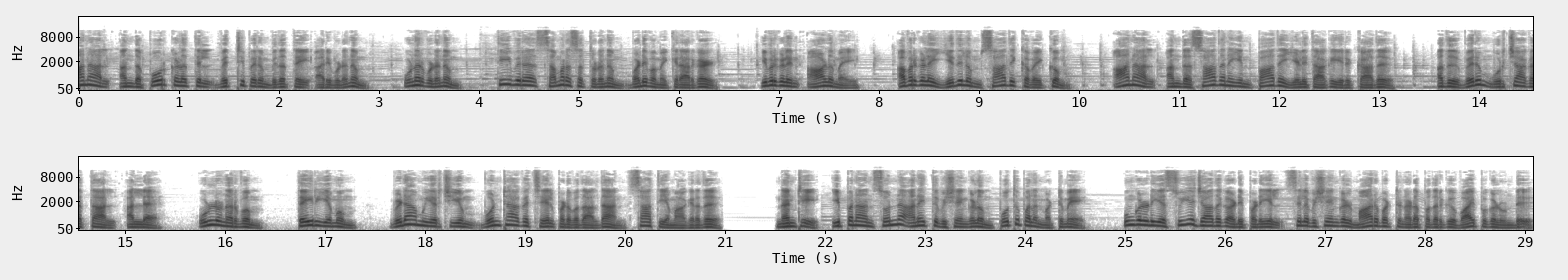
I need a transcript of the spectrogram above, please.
ஆனால் அந்த போர்க்களத்தில் வெற்றி பெறும் விதத்தை அறிவுடனும் உணர்வுடனும் தீவிர சமரசத்துடனும் வடிவமைக்கிறார்கள். இவர்களின் ஆளுமை அவர்களை எதிலும் சாதிக்க வைக்கும். ஆனால் அந்த சாதனையின் பாதை எளிதாக இருக்காது. அது வெறும் உற்சாகத்தால் அல்ல உள்ளுணர்வும் தைரியமும் விடாமுயற்சியும் ஒன்றாகச் செயல்படுவதால் தான் சாத்தியமாகிறது. நன்றி. இப்ப நான் சொன்ன அனைத்து விஷயங்களும் பொது பலன் மட்டுமே. உங்களுடைய சுய ஜாதக அடிப்படையில் சில விஷயங்கள் மாறுபட்டு நடப்பதற்கு வாய்ப்புகள் உண்டு.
